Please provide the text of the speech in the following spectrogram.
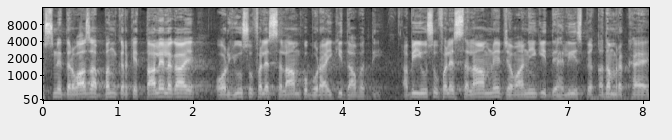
اس نے دروازہ بند کر کے تالے لگائے اور یوسف علیہ السلام کو برائی کی دعوت دی ابھی یوسف علیہ السلام نے جوانی کی دہلیز پہ قدم رکھا ہے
